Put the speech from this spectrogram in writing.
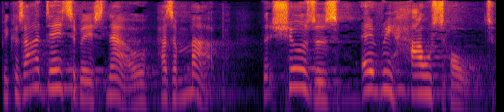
because our database now has a map that shows us every household.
